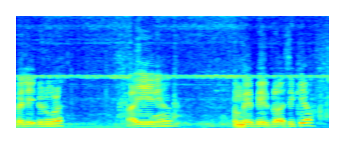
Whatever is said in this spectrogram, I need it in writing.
balik dululah. Air ni, ha. membebel pula sikit. Ha.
